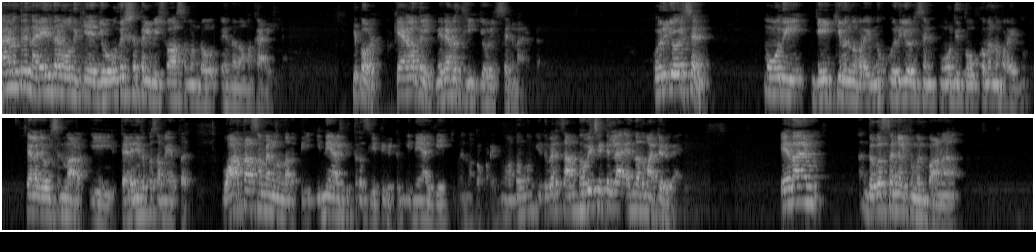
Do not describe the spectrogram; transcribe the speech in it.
പ്രധാനമന്ത്രി നരേന്ദ്രമോദിക്ക് ജ്യോതിഷത്തിൽ വിശ്വാസമുണ്ടോ എന്ന് നമുക്കറിയില്ല. ഇപ്പോൾ കേരളത്തിൽ നിരവധി ജ്യോത്സ്യന്മാരുണ്ട്. ഒരു ജ്യോത്സ്യൻ മോദി ജയിക്കുമെന്ന് പറയുന്നു ഒരു ജ്യോത്സ്യൻ മോദി തോക്കുമെന്ന് പറയുന്നു. ചില ജ്യോത്സ്യന്മാർ ഈ തെരഞ്ഞെടുപ്പ് സമയത്ത് വാർത്താ സമ്മേളനം നടത്തി ഇന്നയാൾക്ക് ഇത്ര സീറ്റ് കിട്ടും ഇന്നയാൾ ജയിക്കും എന്നൊക്കെ പറയുന്നു. അതൊന്നും ഇതുവരെ സംഭവിച്ചിട്ടില്ല എന്നത് മറ്റൊരു കാര്യം. ഏതാനും ദിവസങ്ങൾക്ക് മുൻപാണ്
